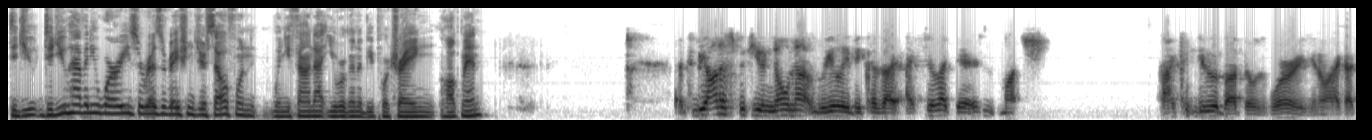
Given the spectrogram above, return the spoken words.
Did you, did you have any worries or reservations yourself when, when you found out you were going to be portraying Hawkman? Uh, to be honest with you, no, not really, because I, I feel like there isn't much I can do about those worries. You know, I got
